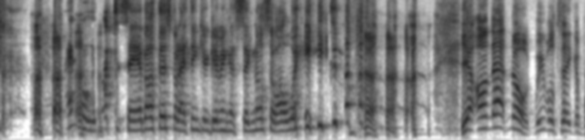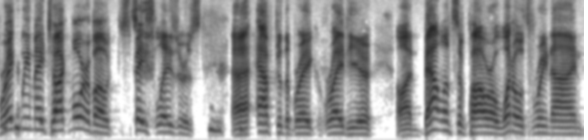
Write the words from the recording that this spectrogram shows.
I have a lot to say about this, but I think you're giving a signal, so I'll wait. yeah, on that note, we will take a break. We may talk more about space lasers uh, after the break right here on Balance of Power 1039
